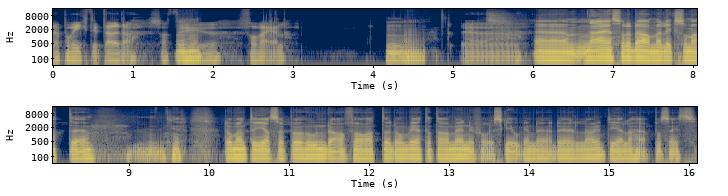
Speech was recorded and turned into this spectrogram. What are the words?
Eh, på riktigt döda. Så att det är Mhm. ju för väl. Mm. Mm. Eh, Ehm, nej, så det där med liksom att eh, de inte ger sig på hundar för att eh, de vet att det är människor i skogen. Det, det lär ju inte gälla här precis.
